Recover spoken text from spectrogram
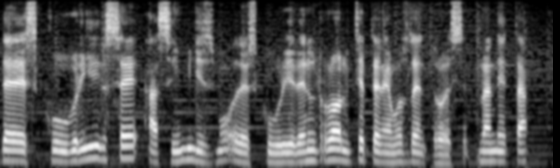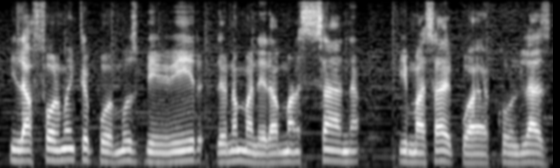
de descubrirse a sí mismo, de descubrir el rol que tenemos dentro de este planeta y la forma en que podemos vivir de una manera más sana y más adecuada con las,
